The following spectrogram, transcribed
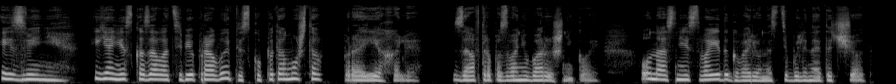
Извини, я не сказала тебе про выписку, потому что проехали. Завтра позвоню Барышниковой. У нас с ней свои договоренности были на этот счет.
